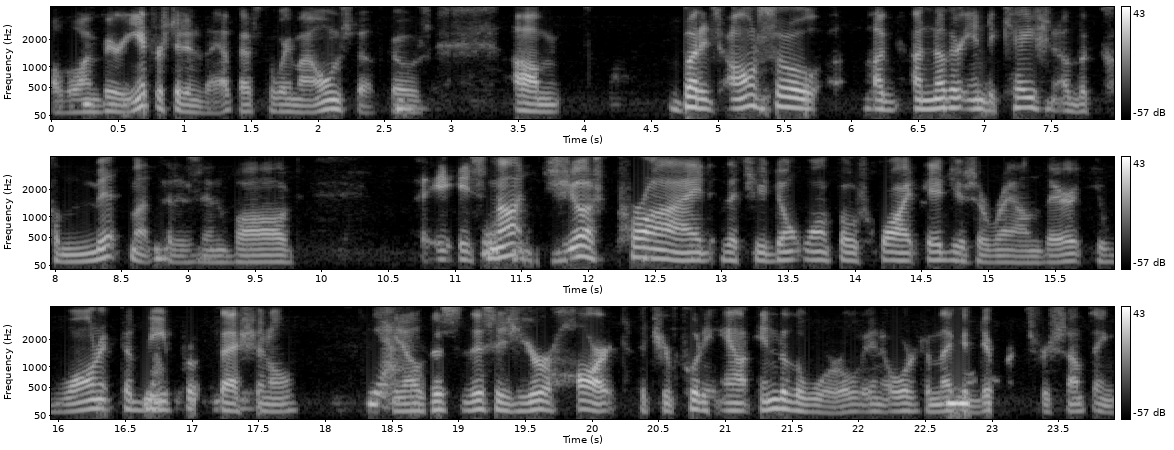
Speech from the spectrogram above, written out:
although I'm very interested in that. That's the way my own stuff goes. Um, but it's also a, another indication of the commitment that is involved it's not just pride that you don't want those white edges around there. You want it to be professional. Yeah. You know, this this is your heart that you're putting out into the world in order to make mm-hmm. a difference for something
